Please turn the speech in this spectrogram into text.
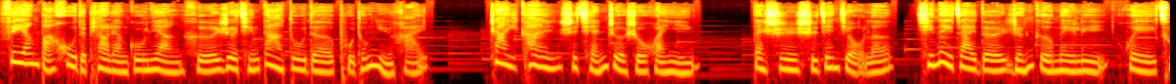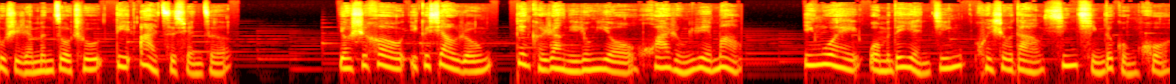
飞扬跋扈的漂亮姑娘和热情大度的普通女孩，乍一看是前者受欢迎，但是时间久了，其内在的人格魅力会促使人们做出第二次选择。有时候，一个笑容便可让你拥有花容月貌。因为我们的眼睛会受到心情的蛊惑，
